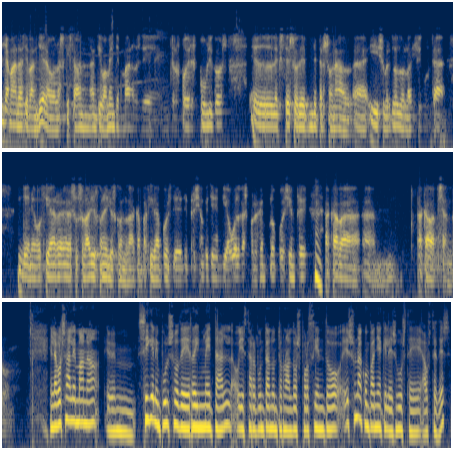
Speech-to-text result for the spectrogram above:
llamadas de bandera o las que estaban antiguamente en manos de, los poderes públicos, el exceso de, de personal y sobre todo la dificultad de negociar eh, sus salarios con ellos con la capacidad pues de, presión que tienen vía huelgas por ejemplo pues siempre hmm. acaba acaba pesando en la bolsa alemana em, sigue el impulso de Rheinmetall, hoy está repuntando en torno al 2%. ¿Es una compañía que les guste a ustedes?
